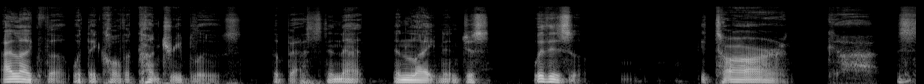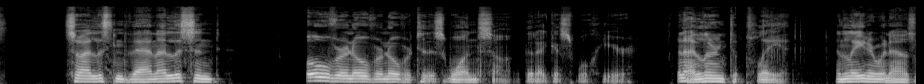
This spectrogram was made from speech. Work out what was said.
I like the what they call the country blues the best, and that enlightening just with his guitar God. So I listened to that, and I listened over and over and over to this one song that I guess we'll hear. And I learned to play it. And later, when I was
